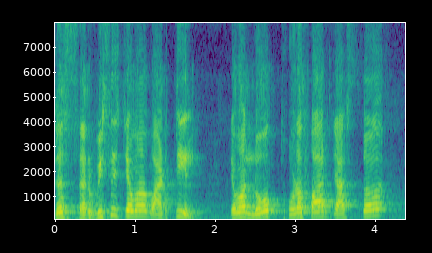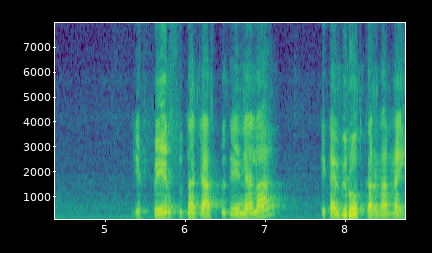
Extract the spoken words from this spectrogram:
जर सर्व्हिसेस जेव्हा वाढतील तेव्हा लोक थोडंफार जास्त म्हणजे फेअर सुद्धा जास्त देण्याला ते काही विरोध करणार नाही.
